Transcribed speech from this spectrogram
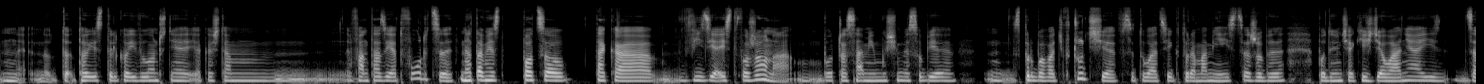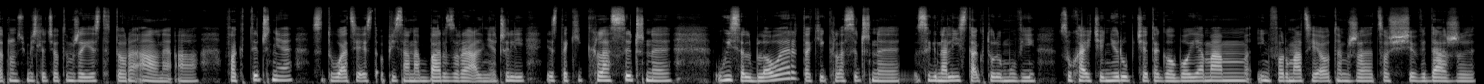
mm, no, to, to jest tylko i wyłącznie jakaś tam mm, fantazja twórcy. Natomiast po co taka wizja jest tworzona? Bo czasami musimy sobie spróbować wczuć się w sytuację, która ma miejsce, żeby podjąć jakieś działania i zacząć myśleć o tym, że jest to realne. A faktycznie sytuacja jest opisana bardzo realnie, czyli jest taki klasyczny whistleblower, taki klasyczny sygnalista, który mówi: Słuchajcie, nie róbcie tego, bo ja mam informację o tym, że coś się wydarzy.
